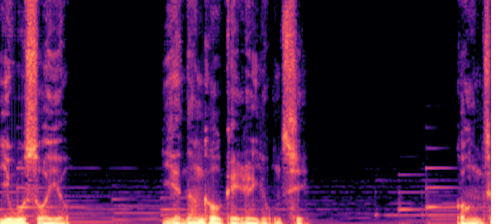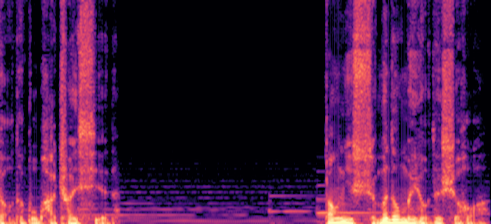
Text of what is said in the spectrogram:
一无所有，也能够给人勇气。光脚的不怕穿鞋的。当你什么都没有的时候啊，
